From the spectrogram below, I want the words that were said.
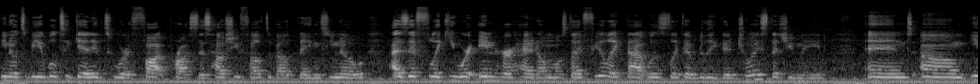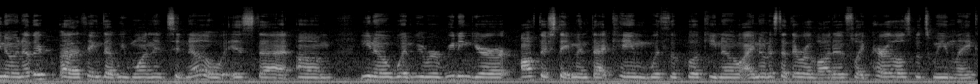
you know to be able to get into her thought process, how she felt about things, you know, as if like you were in her head almost. I feel like that was like a really good choice that you made. And um, you know, another uh, thing that we wanted to know is that um, you know when we were reading your author statement that came with the book, you know, I noticed that there were a lot of like parallels between like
